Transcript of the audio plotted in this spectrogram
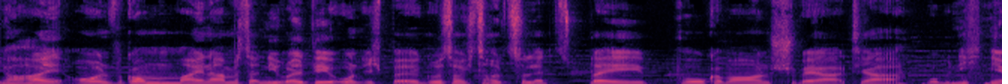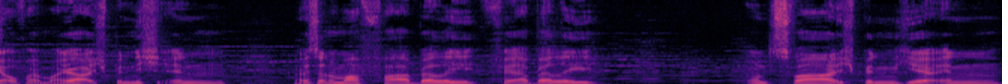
Ja, hi und willkommen. Mein Name ist Danilo LP und ich begrüße euch zurück zu Let's Play Pokémon Schwert. Ja, wo bin ich denn hier auf einmal? Ja, ich bin nicht in, weiß noch mal, Farbelly, Fairbelly. Und zwar, ich bin hier in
